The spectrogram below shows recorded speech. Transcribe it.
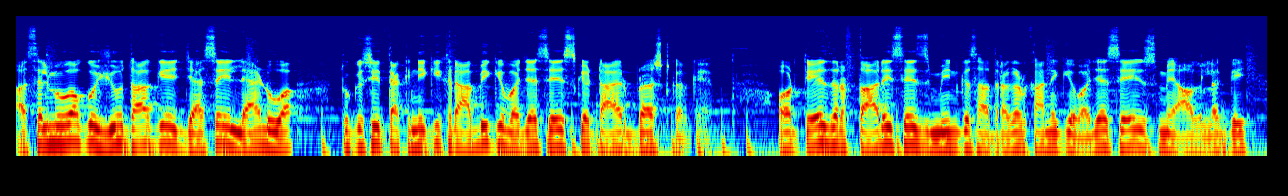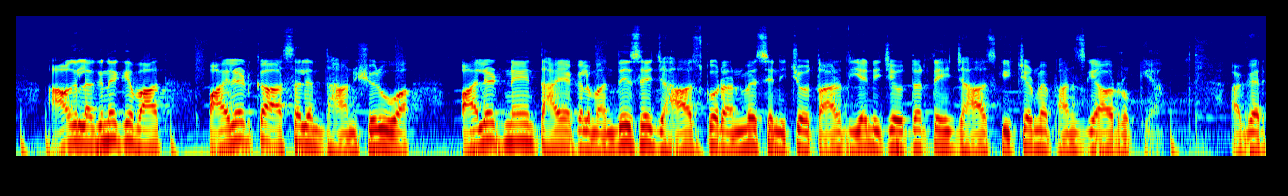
असल में हुआ कुछ यूँ था कि जैसे ही लैंड हुआ तो किसी तकनीकी खराबी की वजह से इसके टायर ब्रस्ट कर गए और तेज़ रफ्तारी से ज़मीन के साथ रगड़ खाने की वजह से इसमें आग लग गई। आग लगने के बाद पायलट का असल इम्तहान शुरू हुआ पायलट ने इंतहाई अकलमंदी से जहाज़ को रनवे से नीचे उतार दिया। नीचे उतरते ही जहाज़ कीचड़ में फंस गया और रुक गया। अगर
